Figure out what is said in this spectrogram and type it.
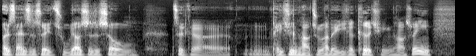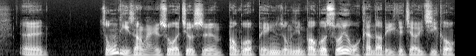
二三十岁，主要是受。这个嗯培训哈，主要的一个客群哈，所以呃总体上来说，就是包括培训中心，包括所有我看到的一个教育机构，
